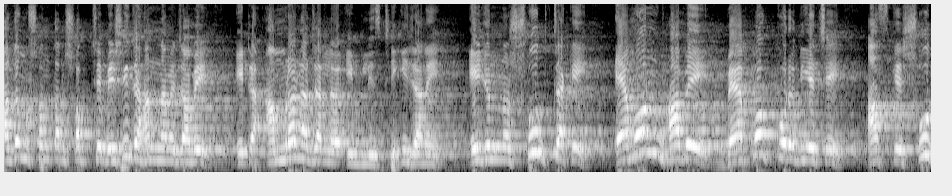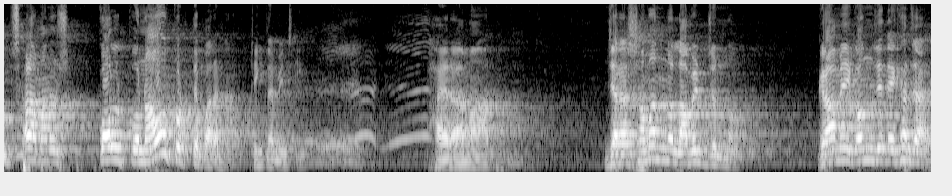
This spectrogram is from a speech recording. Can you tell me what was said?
আদম সন্তান সবচেয়ে বেশি জাহান নামে যাবে? এটা আমরা না জানলেও ইবলিস ঠিকই জানে। এই জন্য সুদটাকে এমন ভাবে ব্যাপক করে দিয়েছে, আজকে সুদ ছাড়া মানুষ কল্পনাও করতে পারে না। ঠিক না ঠিক ভাইরা আমার, যারা সামান্য লাভের জন্য গ্রামে গঞ্জে দেখা যায়,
